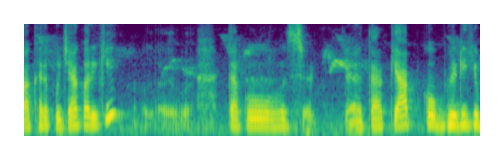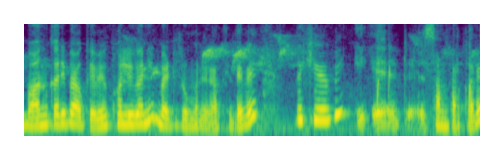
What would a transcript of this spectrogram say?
ପାଖରେ ପୂଜା କରିକି ତାକୁ ତା କ୍ୟାପ୍କୁ ଭିଡ଼ିକି ବନ୍ଦ କରିବା ଆଉ କେବେ ଖୋଲିବେନି ବେଡ଼ରୁମ୍ରେ ରଖିଦେବେ ଦେଖିବେ ବି ସମ୍ପର୍କରେ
